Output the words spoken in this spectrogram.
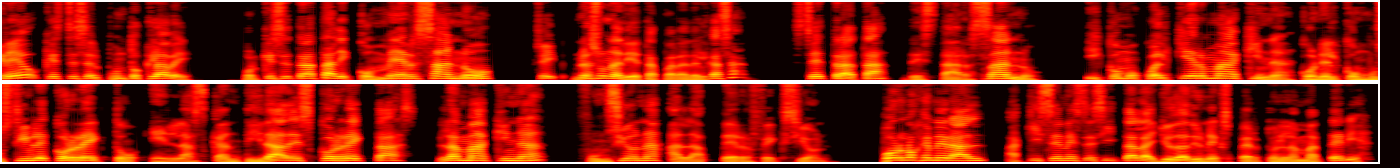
Creo que este es el punto clave, porque se trata de comer sano, ¿sí? No es una dieta para adelgazar. Se trata de estar sano. Y como cualquier máquina con el combustible correcto en las cantidades correctas, la máquina funciona a la perfección. Por lo general, aquí se necesita la ayuda de un experto en la materia.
